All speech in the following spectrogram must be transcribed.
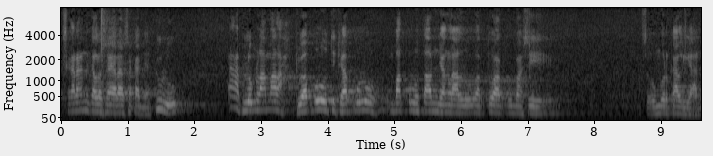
Sekarang ini kalau saya rasakannya dulu ah, belum lama lah 20, 30, 40 tahun yang lalu waktu aku masih seumur kalian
